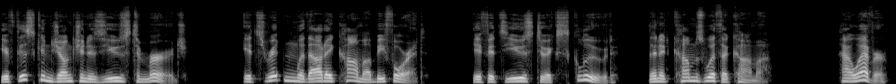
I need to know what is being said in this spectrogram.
If this conjunction is used to merge, it's written without a comma before it. If it's used to exclude, then it comes with a comma. However,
